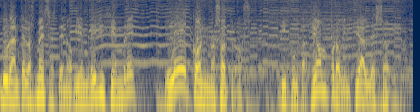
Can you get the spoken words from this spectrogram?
Durante los meses de noviembre y diciembre, lee con nosotros. Diputación Provincial de Soria.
